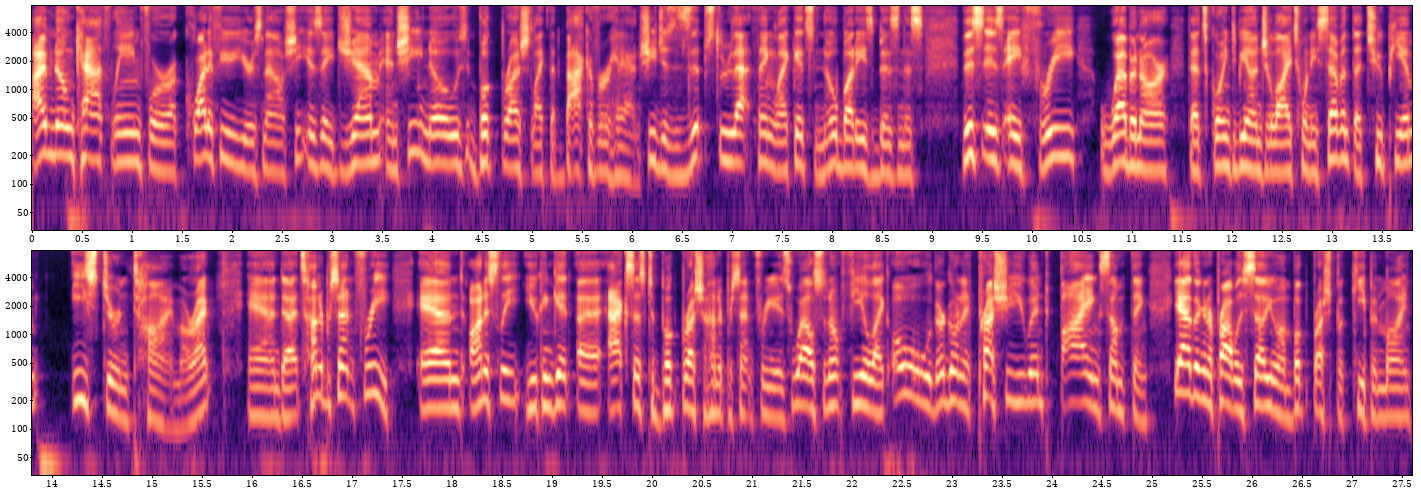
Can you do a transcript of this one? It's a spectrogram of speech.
I've known Kathleen Kathleen for quite a few years now. She is a gem and she knows BookBrush like the back of her hand. She just zips through that thing like it's nobody's business. This is a free webinar that's going to be on July 27th at 2 p.m. Eastern time. All right. And uh, it's 100% free. And honestly, you can get uh, access to BookBrush 100% free as well. So don't feel like, oh, they're going to pressure you into buying something. Yeah, they're going to probably sell you on BookBrush, but keep in mind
